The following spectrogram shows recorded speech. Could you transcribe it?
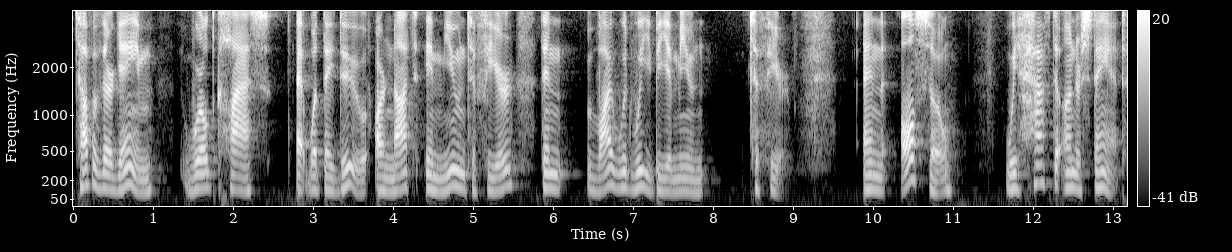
top of their game, world class at what they do, are not immune to fear, then why would we be immune to fear? And also, we have to understand,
